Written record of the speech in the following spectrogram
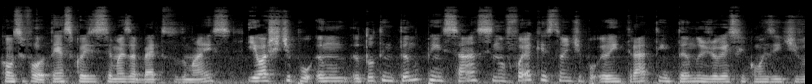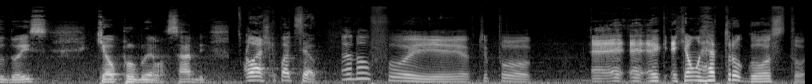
como você falou, tem as coisas de ser mais aberto e tudo mais. E eu acho que, tipo, eu, não, eu tô tentando pensar se não foi a questão de, tipo, eu entrar tentando jogar isso aqui como Resident Evil 2 que é o problema, sabe? Eu acho que pode ser. Eu não fui. Tipo. É, é, é, é que é um retrogosto.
